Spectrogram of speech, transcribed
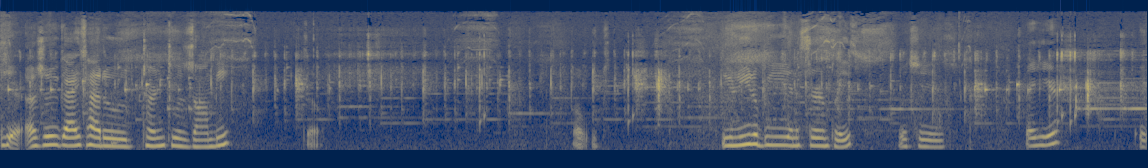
here I'll show you guys how to turn into a zombie. Oh, oops. You need to be in a certain place, which is right here. Wait.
